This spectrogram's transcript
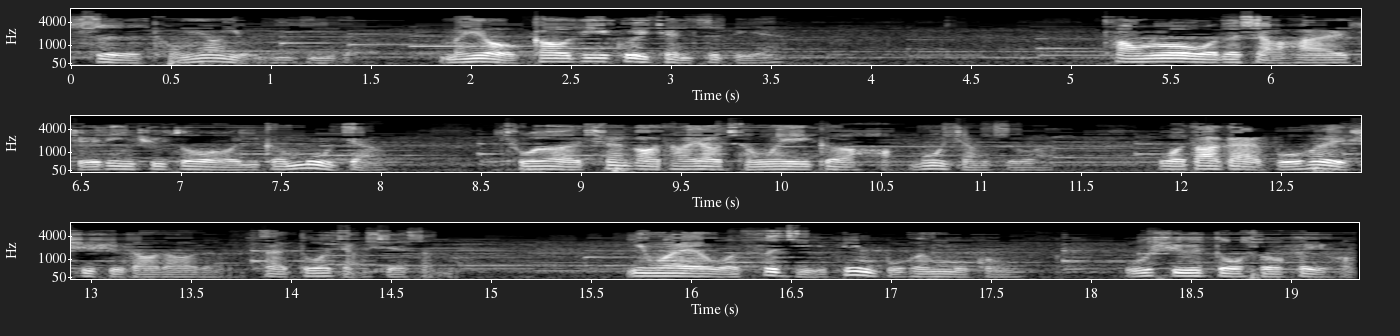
是同样有意义的。没有高低贵贱之别。倘若我的小孩决定去做一个木匠，除了劝告他要成为一个好木匠之外，我大概不会絮絮叨叨的再多讲些什么，因为我自己并不会木工，无需多说废话。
